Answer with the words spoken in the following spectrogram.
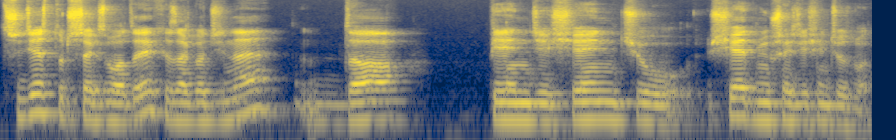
33 zł za godzinę do 57-60 zł.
